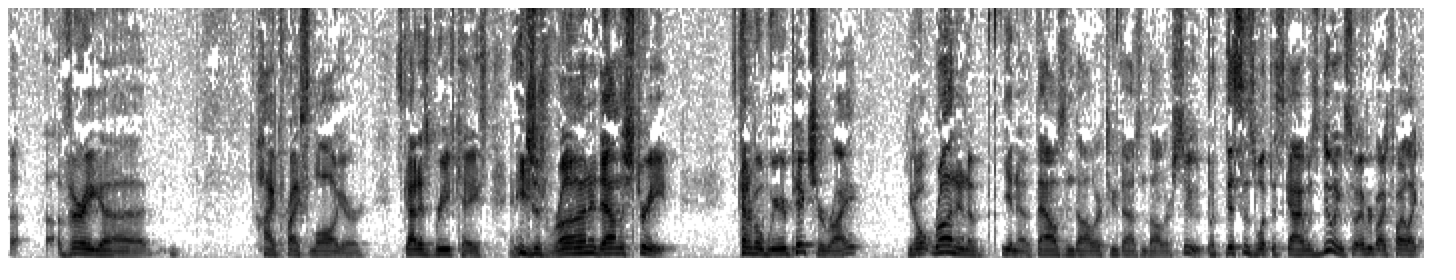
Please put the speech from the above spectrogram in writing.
a, a very uh, high priced lawyer. He's got his briefcase, and he's just running down the street. It's kind of a weird picture, right? You don't run in a you know thousand dollar, two thousand dollar suit, but this is what this guy was doing. So everybody's probably like,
